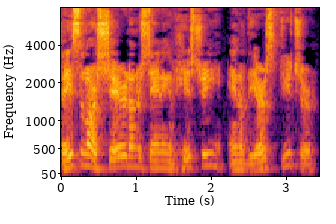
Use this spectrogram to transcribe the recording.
Based on our shared understanding of history and of the Earth's future,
